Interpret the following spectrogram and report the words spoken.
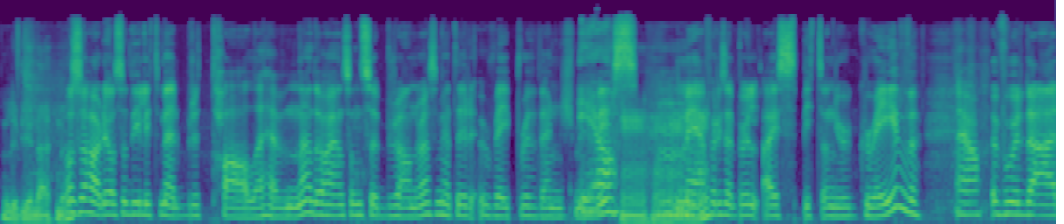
Live your nightmares. Og så har de også de litt mer brutale hevnene. Du har en sånn subgenre som heter rape revenge movies. Ja. -hmm. Med for eksempel I Spit On Your Grave. Ja. Hvor det er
